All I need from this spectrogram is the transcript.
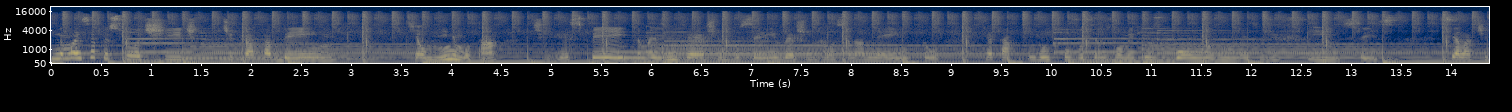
Mas se a pessoa te, te, te trata bem, que é o mínimo, tá? Te respeita, mas investe em você, investe no relacionamento, quer estar junto com você nos momentos bons, nos momentos difíceis, se ela te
